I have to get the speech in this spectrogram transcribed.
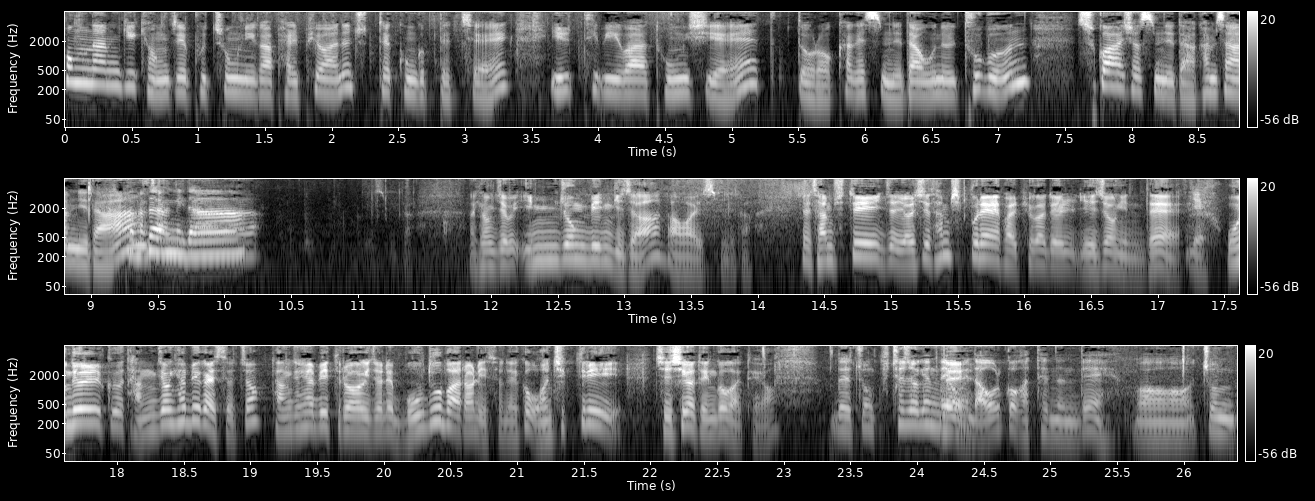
홍남기 경제부총리가 발표하는 주택 공급 대책 1TV와 동시에 듣도록 하겠습니다. 오늘 두 분 수고하셨습니다. 감사합니다. 감사합니다. 경제부 임종빈 기자 나와 있습니다. 네, 잠시 뒤 이제 10시 30분에 발표가 될 예정인데 예. 오늘 그 당정 협의가 있었죠? 당정 협의 들어가기 전에 모두 발언이 있었는데 그 원칙들이 제시가 된 것 같아요. 네, 좀 구체적인 내용이 네. 나올 것 같았는데 어, 좀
